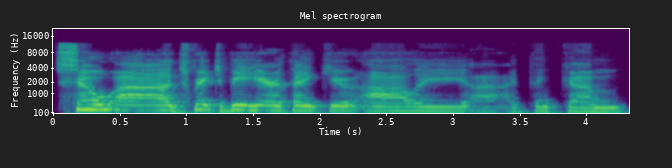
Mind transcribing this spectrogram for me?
So uh, it's great to be here. Thank you, Ali. I think um,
